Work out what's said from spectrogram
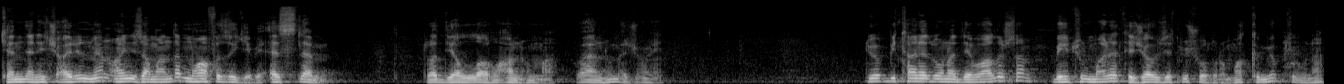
Kendinden hiç ayrılmayan aynı zamanda muhafızı gibi. Eslem radıyallahu anhuma ve anhum ecmain. Diyor bir tane de ona deva alırsam Beytülmal'e tecavüz etmiş olurum. Hakkım yok ki buna.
